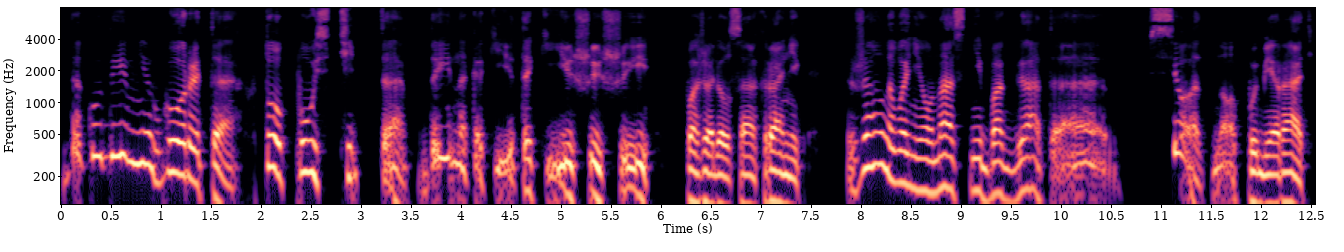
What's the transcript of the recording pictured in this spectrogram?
«Да куды мне в горы-то? Кто пустить-то? Да и на какие такие шиши?» – пожалился охранник. «Жалование у нас не богато, а все одно помирать».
